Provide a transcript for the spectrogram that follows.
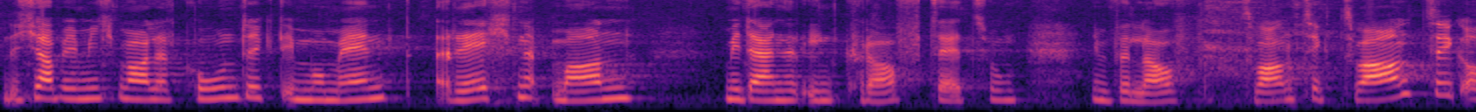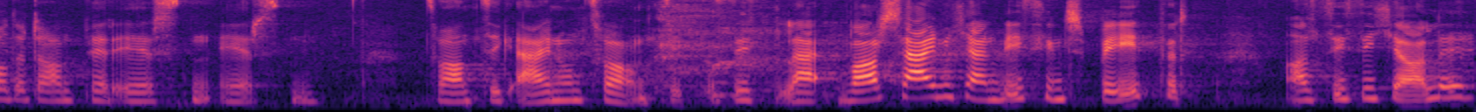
Und ich habe mich mal erkundigt, im Moment rechnet man mit einer Inkraftsetzung im Verlauf 2020 oder dann per 1.1.2021. Das ist wahrscheinlich ein bisschen später als sie sich alle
